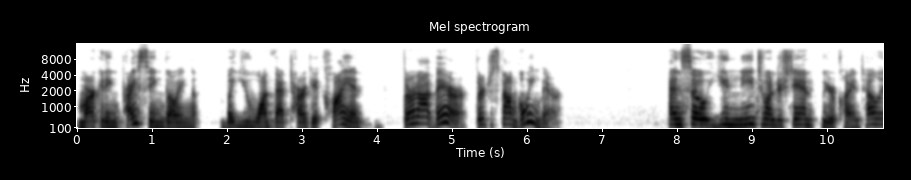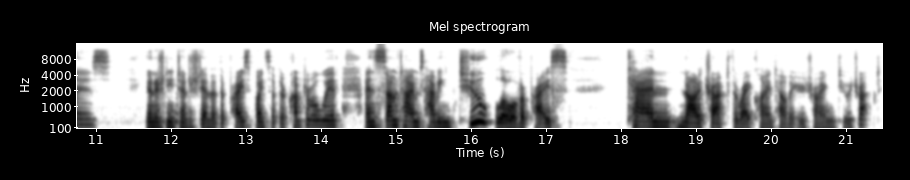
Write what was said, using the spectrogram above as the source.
marketing pricing going, but you want that target client, they're not there. They're just not going there. And so you need to understand who your clientele is. You need to understand that the price points that they're comfortable with, and sometimes having too low of a price can not attract the right clientele that you're trying to attract.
